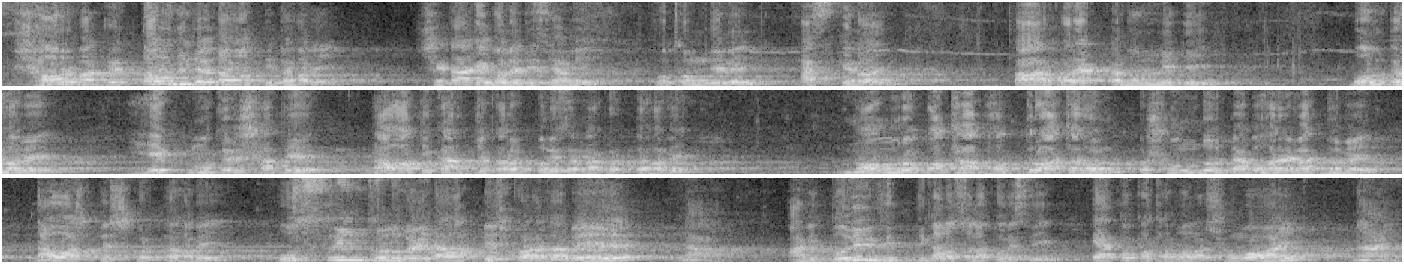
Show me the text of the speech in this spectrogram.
সর্বাগ্রে তৌহিদের দাওয়াত দিতে হবে। সেটা আগে বলে দিছি আমি, প্রথম দিনে আজকে নয়। তারপর একটা মূলনীতি। বলতে হবে, হেকমতের সাথে দাওয়াতি কার্যক্রম পরিচালনা করতে হবে। নম্র কথা, ভদ্র আচরণ ও সুন্দর ব্যবহারের মাধ্যমে দাওয়াত পেশ করতে হবে। উশৃঙ্খল হয়ে দাওয়াত পেশ করা যাবে না। আমি দলিল ভিত্তিক আলোচনা করেছি, এত কথা বলার সময় নাই।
